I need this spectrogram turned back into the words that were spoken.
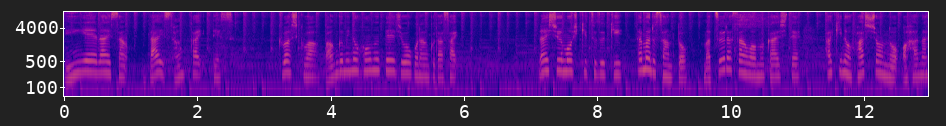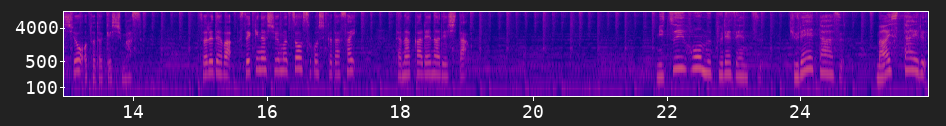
陰影来産第3回です。詳しくは番組のホームページをご覧ください。来週も引き続き田丸さんと松浦さんをお迎えして秋のファッションのお話をお届けします。それでは素敵な週末をお過ごしください。田中れなでした三井ホームプレゼンツキュレーターズマイスタイル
